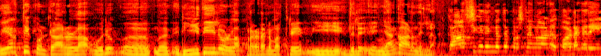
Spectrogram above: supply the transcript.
ഉയർത്തിക്കൊണ്ടുവരാനുള്ള ഒരു രീതിയിലുള്ള പ്രകടനം അത്രയും ഈ ഇതിൽ ഞാൻ കാണുന്നില്ല. കാർഷിക രംഗത്തെ പ്രശ്നങ്ങളാണ് വടകരയിൽ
